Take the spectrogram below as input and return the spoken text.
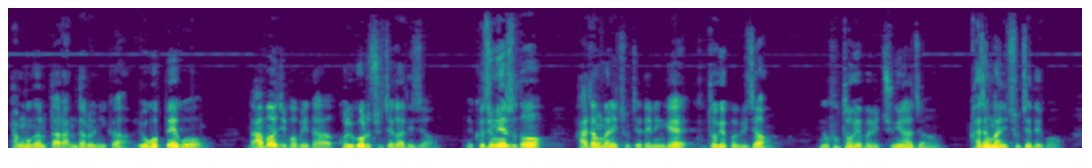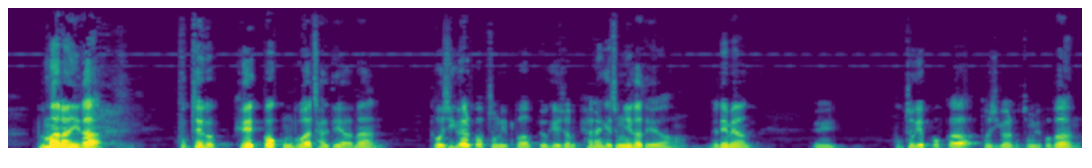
당분간 따로 안 다루니까 요거 빼고 나머지 법이 다 골고루 출제가 되죠. 그 중에서도 가장 많이 출제되는 게 국토개법이죠. 국토개법이 중요하죠. 가장 많이 출제되고 뿐만 아니라 국토계획법 공부가 잘 돼야만 도시개발법, 정비법 여기 좀 편하게 정리가 돼요. 왜냐면 국토개법과 도시개발법, 정비법은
